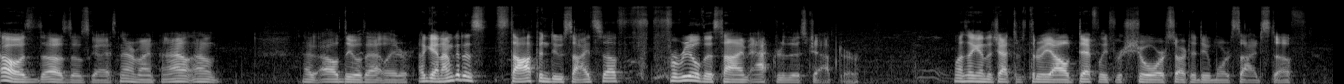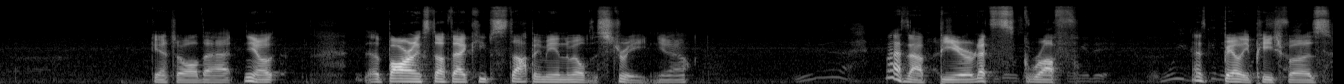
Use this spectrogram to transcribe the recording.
Oh, it's, oh, it's those guys. Never mind. I don't. I don't. I'll deal with that later. Again, I'm gonna stop and do side stuff for real this time after this chapter. Once I get into chapter three, I'll definitely for sure start to do more side stuff get into all that. You know, uh, borrowing stuff that keeps stopping me in the middle of the street, you know? That's not beer, that's scruff. That's barely peach fuzz.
